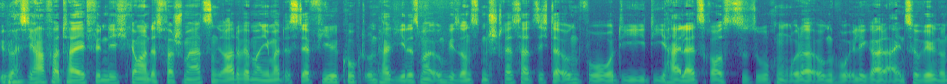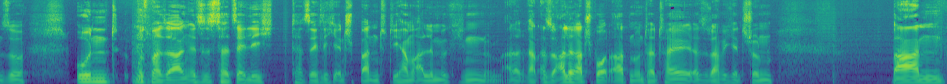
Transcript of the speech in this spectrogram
Übers Jahr verteilt, finde ich, kann man das verschmerzen, gerade wenn man jemand ist, der viel guckt und halt jedes Mal irgendwie sonst einen Stress hat, sich da irgendwo die, die Highlights rauszusuchen oder irgendwo illegal einzuwählen und so. Und muss man sagen, es ist tatsächlich, tatsächlich entspannt. Die haben alle möglichen, also alle Radsportarten unterteilt. Also da habe ich jetzt schon Bahn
